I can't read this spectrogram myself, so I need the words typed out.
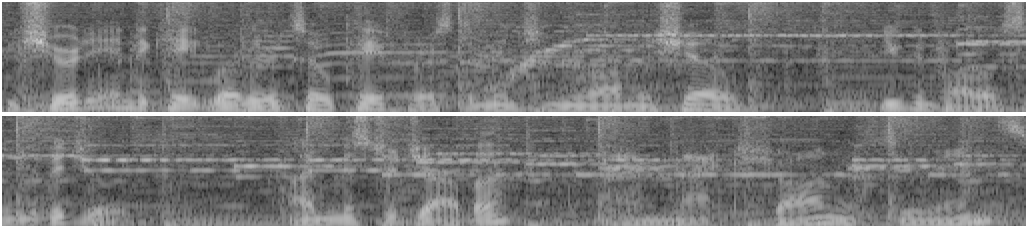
Be sure to indicate whether it's okay for us to mention you on the show. You can follow us individually. I'm Mr. Java. I'm Max Sean with two N's.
